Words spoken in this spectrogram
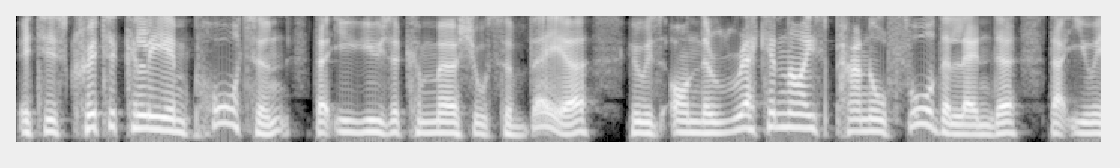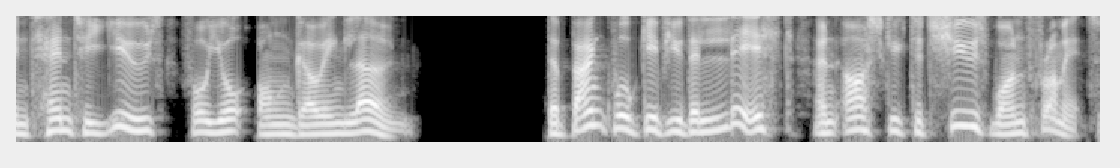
It is critically important that you use a commercial surveyor who is on the recognized panel for the lender that you intend to use for your ongoing loan. The bank will give you the list and ask you to choose one from it.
